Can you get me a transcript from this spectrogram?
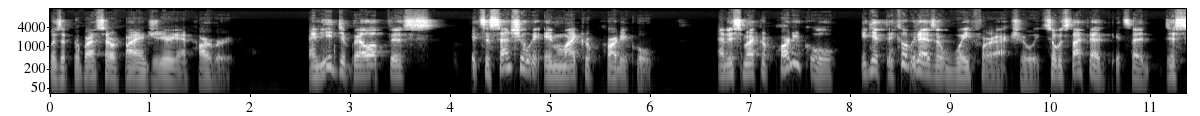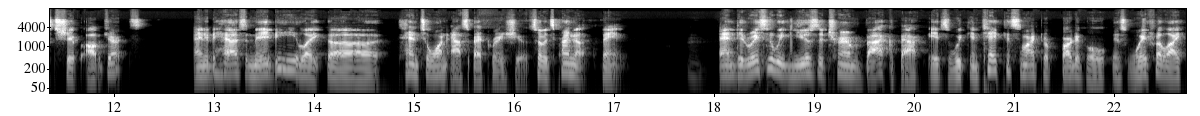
was a professor of bioengineering at Harvard. And he developed this, it's essentially a microparticle. And this microparticle, you can think of it as a wafer actually. So it's like a, it's a disc shaped object and it has maybe like a 10 to 1 aspect ratio. So it's kind of thin. Hmm. And the reason we use the term backpack is we can take this microparticle, this wafer like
